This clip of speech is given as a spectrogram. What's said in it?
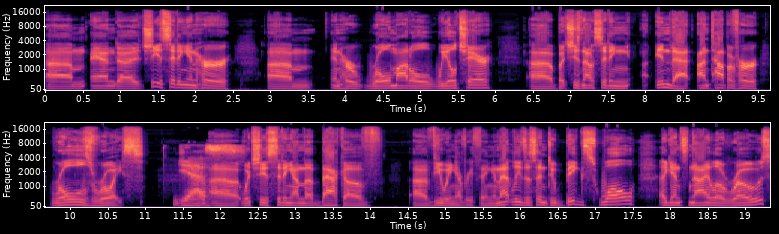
Um, and uh, she's sitting in her um, in her role model wheelchair, uh, but she's now sitting in that on top of her Rolls Royce Yes. uh, which she is sitting on the back of, uh, viewing everything. And that leads us into Big Swole against Nyla Rose.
